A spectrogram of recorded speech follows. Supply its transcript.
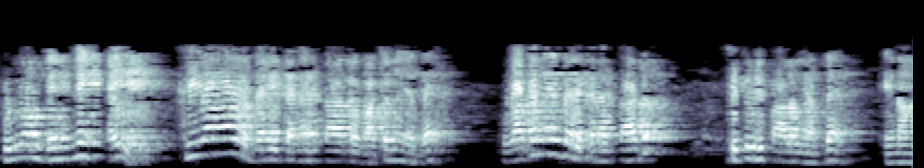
පුළුවන් වෙන්නේ ඇයි? ක්‍රියාව බැරි තැනකට වචනය බෑ. වචනය බැරි තැනකට සිතුවිලි පාලනයක් බෑ. එහෙනම්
